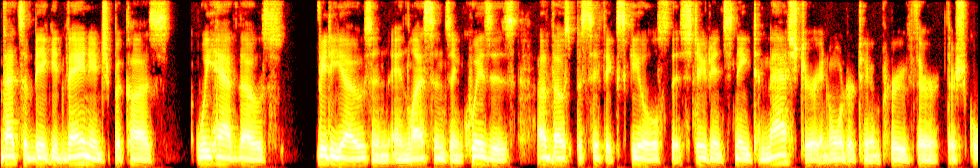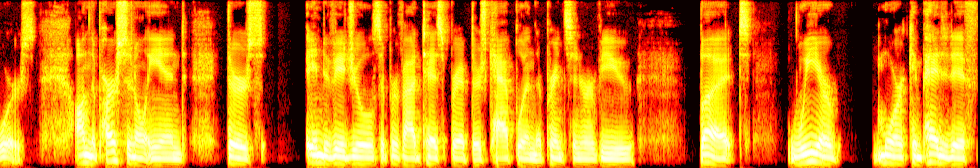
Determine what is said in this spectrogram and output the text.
that's a big advantage because we have those videos and, and lessons and quizzes of those specific skills that students need to master in order to improve their, their scores. On the personal end, there's individuals that provide test prep, there's Kaplan, the Princeton Review, but we are more competitive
